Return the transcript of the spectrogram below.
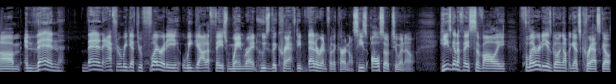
Um, and then then after we get through Flaherty, we gotta face Wainwright, who's the crafty veteran for the Cardinals. He's also 2 and 0. He's gonna face Civale. Flaherty is going up against Carrasco.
